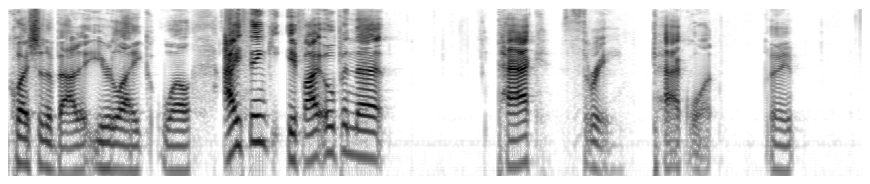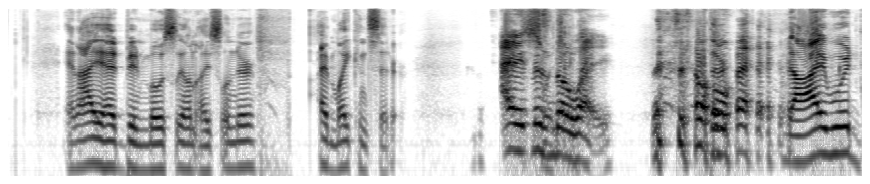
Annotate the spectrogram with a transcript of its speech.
question about it. You're like, well, I think if I open that pack three, pack one, right, and I had been mostly on Iyslander, I might consider. I there's no way. There's no There- way. I would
